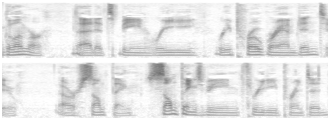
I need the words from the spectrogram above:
Glimmer that it's being re reprogrammed into or something. Something's being 3D printed.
